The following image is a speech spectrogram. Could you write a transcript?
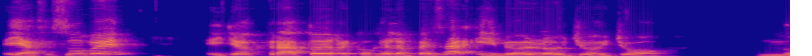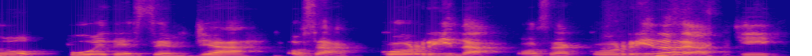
ellas se suben y yo trato de recoger la pesa y veo lo yo, yo, no puede ser ya, o sea, corrida, o sea, corrida de aquí.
